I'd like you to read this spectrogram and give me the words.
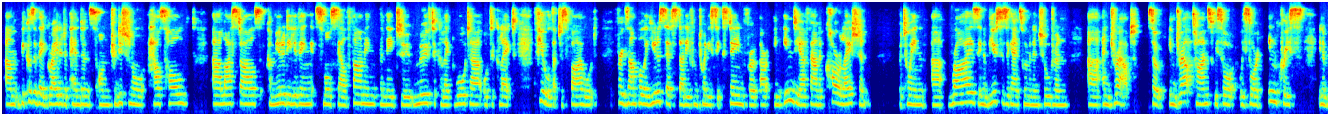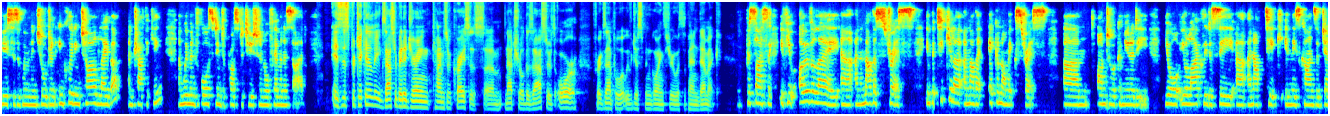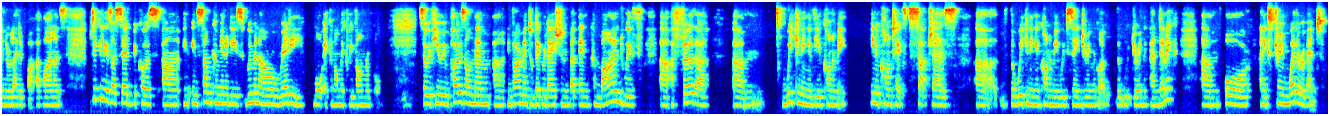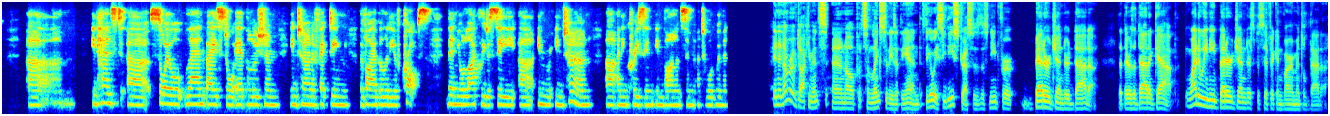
um, because of their greater dependence on traditional household uh, lifestyles, community living, small scale farming, the need to move to collect water or to collect fuel, such as firewood. For example, a UNICEF study from 2016 for, uh, in India found a correlation between uh, rise in abuses against women and children uh, and drought. So in drought times, we saw we saw an increase in abuses of women and children, including child labour and trafficking, and women forced into prostitution or feminicide. Is this particularly exacerbated during times of crisis, um, natural disasters, or, for example, what we've just been going through with the pandemic? Precisely. If you overlay uh, another stress, in particular, another economic stress, um, onto a community, you're you're likely to see uh, an uptick in these kinds of gender-related uh, violence. Particularly, as I said, because uh, in in some communities, women are already more economically vulnerable. So if you impose on them uh, environmental degradation, but then combined with uh, a further um, weakening of the economy in a context such as uh, the weakening economy we've seen during the global the, during the pandemic, um, or an extreme weather event, um, enhanced uh, soil, land-based, or air pollution, in turn affecting the viability of crops, then you're likely to see, uh, in in turn, uh, an increase in in violence in, uh, toward women. In a number of documents, and I'll put some links to these at the end, the OECD stresses this need for better gendered data that there's a data gap. Why do we need better gender specific environmental data?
